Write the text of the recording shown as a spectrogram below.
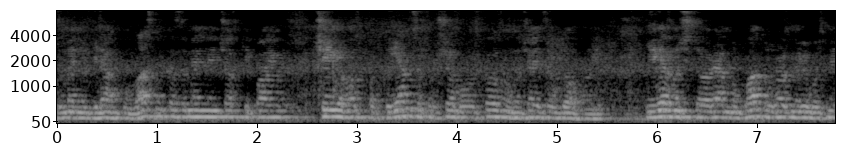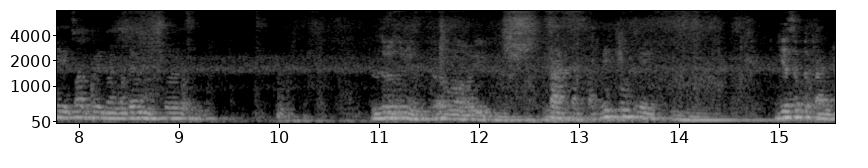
земельну ділянку власника земельної частки паю чи його спадкоємця, про що обов'язково зазначається в договорі. І визначити орендну плату в розмірі 8% від нормативної грошової оцінки. Зрозуміло. так? Так, так, так. Є запитання?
